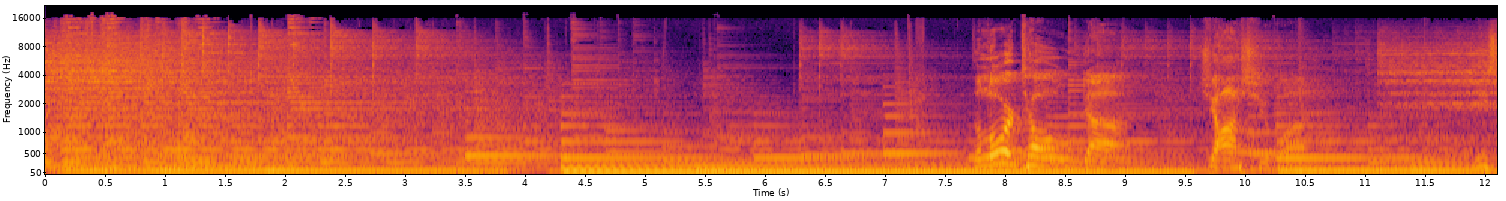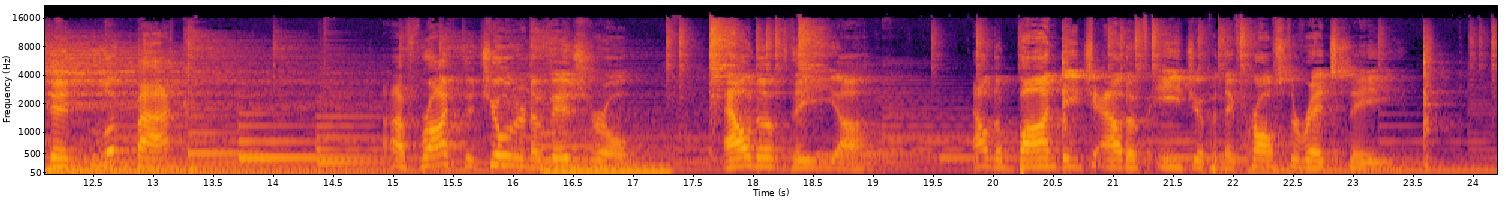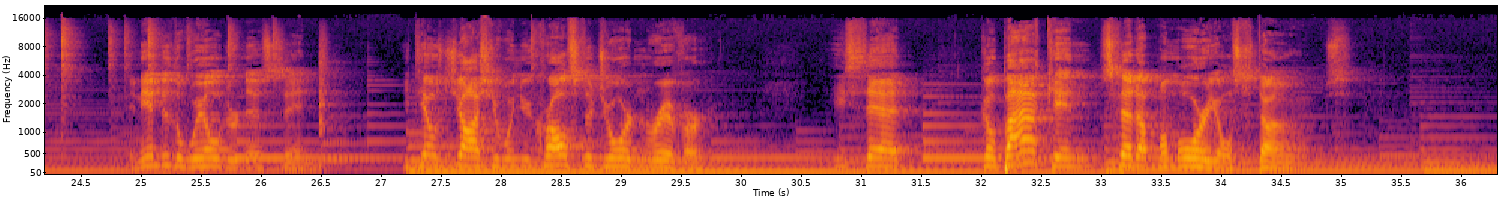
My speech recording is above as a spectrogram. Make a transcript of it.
The Lord told uh, Joshua, He said, Look back. I've brought the children of Israel out of the uh, out of bondage, out of Egypt, and they've crossed the Red Sea and into the wilderness. And he tells Joshua, when you cross the Jordan River, he said, go back and set up memorial stones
